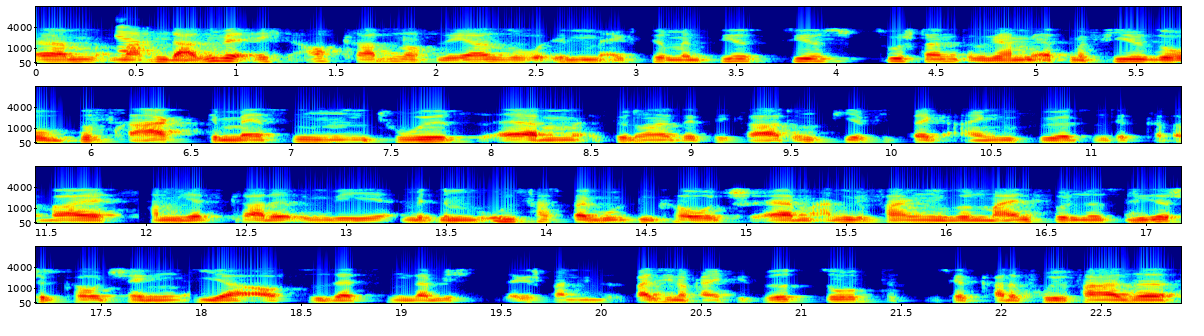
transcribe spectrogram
ähm, ja. machen. Da sind wir echt auch gerade noch sehr so im Experimentierzustand. Also wir haben erstmal viel so befragt, gemessen, Tools ähm, für 360 Grad und Peer Feedback eingeführt, sind jetzt gerade dabei, haben jetzt gerade irgendwie mit einem unfassbar guten Coach ähm, angefangen, so ein Mindfulness Leadership Coaching hier aufzusetzen. Da bin ich sehr gespannt, weiß ich noch gar nicht, wie es wird so. Das ist jetzt gerade frühe Phase.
